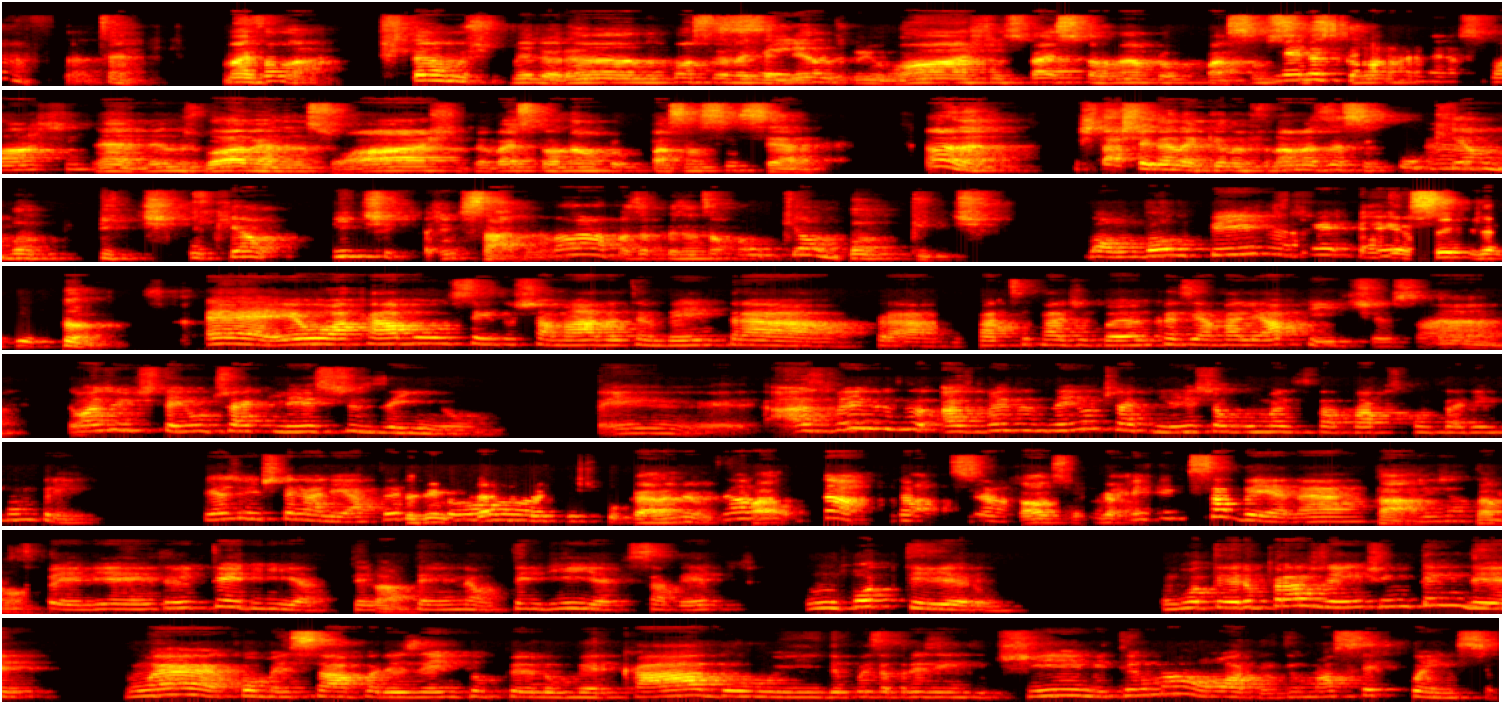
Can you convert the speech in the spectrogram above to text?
Ah, tá. Mas vamos lá. Estamos melhorando, com certeza vai ter menos greenwashing, vai se tornar uma preocupação Menos sincera, governance washing. né? Menos governance washing, vai se tornar uma preocupação sincera. Ana, está chegando aqui no final, mas assim, o que é um bom pitch? O que é um pitch? A gente sabe, né? Ah, fazer apresentação, mas o que é um bom pitch? Bom, um bom pitch, Para você que já viu tanto. é, eu acabo sendo chamada também para participar de bancas e avaliar pitches, né? Ah, Então a gente tem um checklistzinho. Tem, às vezes, às vezes nem o checklist algumas startups conseguem cumprir. E a gente tem ali a pessoa. cara. Não, não, não, não. Ele tem que saber, né? Tá, Ele já tá bom. Ele entra, ele teria, Tá. tem, não, teria que saber um roteiro. Um roteiro para a gente entender. Não é começar, por exemplo, pelo mercado e depois apresenta o time. Tem uma ordem, tem uma sequência.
